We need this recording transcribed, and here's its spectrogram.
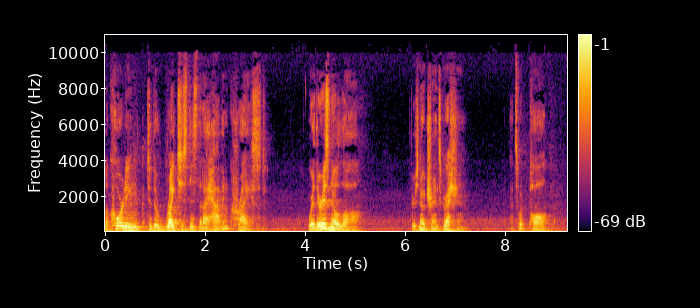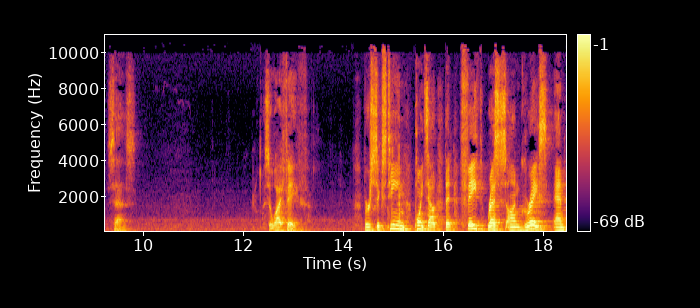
according to the righteousness that I have in Christ. Where there is no law, there's no transgression. That's what Paul says. So, why faith? Verse 16 points out that faith rests on grace and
